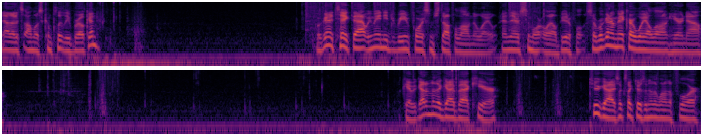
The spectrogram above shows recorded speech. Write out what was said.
Now that it's almost completely broken. We're going to take that. We may need to reinforce some stuff along the way. And there's some more oil. Beautiful. So we're going to make our way along here now. Okay, we got another guy back here. Two guys. Looks like there's another one on the floor.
